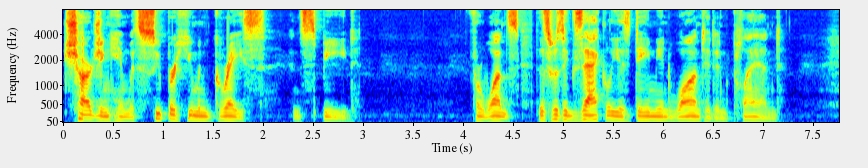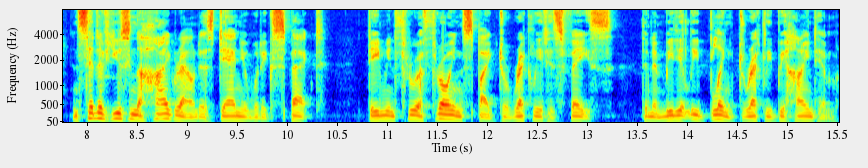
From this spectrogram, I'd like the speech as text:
charging him with superhuman grace and speed. For once, this was exactly as Damien wanted and planned. Instead of using the high ground as Daniel would expect, Damien threw a throwing spike directly at his face, then immediately blinked directly behind him,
